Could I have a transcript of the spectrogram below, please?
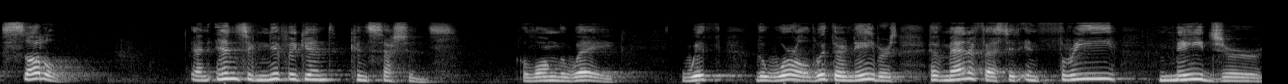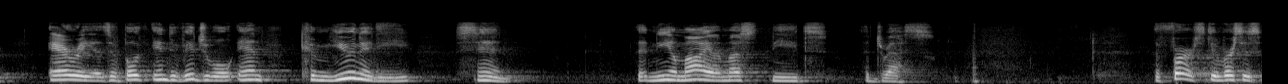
subtle and insignificant concessions along the way with the world, with their neighbors, have manifested in three major areas of both individual and community sin that Nehemiah must needs address. The first, in verses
